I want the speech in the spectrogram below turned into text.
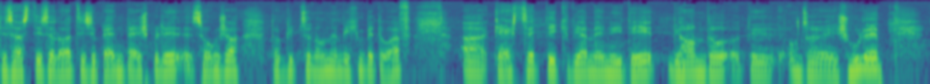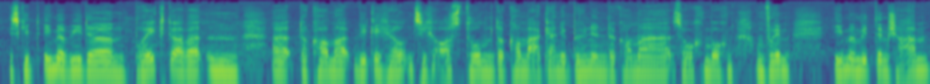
Das heißt, diese Leute, diese beiden Beispiele sagen schon, da gibt es einen unheimlichen Bedarf. Äh, gleichzeitig wäre meine Idee, wir haben da die, unsere Schule, es gibt immer wieder Projektarbeiten, äh, da kann man wirklich sich austoben, da kann man auch kleine Bühnen, da kann man Sachen machen und vor allem immer mit dem Charme.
